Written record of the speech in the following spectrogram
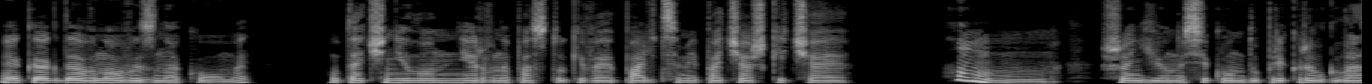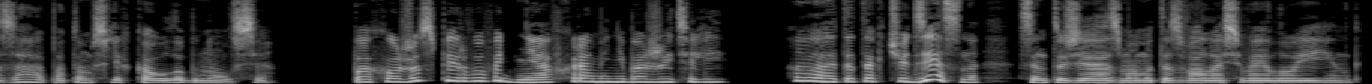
«И как давно вы знакомы?» — уточнил он, нервно постукивая пальцами по чашке чая. «Хм...» — Шанью на секунду прикрыл глаза, а потом слегка улыбнулся. «Похоже, с первого дня в храме небожителей». «О, это так чудесно!» — с энтузиазмом отозвалась Вейло и Инг.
